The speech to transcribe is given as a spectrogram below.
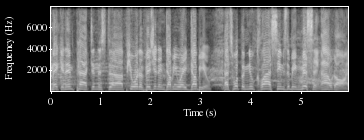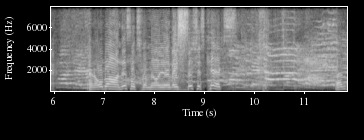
make an impact in this uh, pure division in WAW. That's what the new class seems to be missing out on. And hold on, this looks familiar. Those vicious kicks. And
